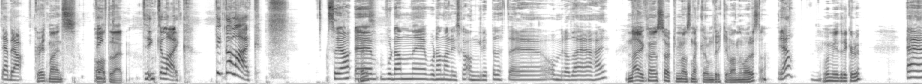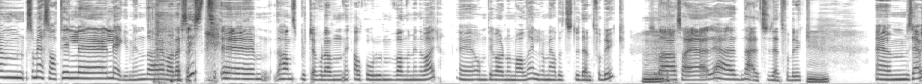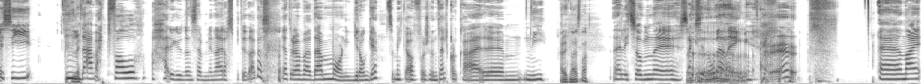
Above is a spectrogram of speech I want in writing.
Det er bra. Great minds og Think- alt det der. Think alike. Think alike! Så ja, eh, hvordan, eh, hvordan er det vi skal angripe dette området her? Nei, vi kan jo starte med å snakke om drikkevanene våre, da. Ja. Hvor mye drikker du? Em, som jeg sa til uh, legen min da jeg var der sist, em, han spurte hvordan alkoholvanene mine var, Uh, om de var normale eller om jeg hadde et studentforbruk. Så da sa jeg er, det er et studentforbruk. Mm. Um, så jeg vil si Lett. det er i hvert fall Herregud, den stemmen min er raspet i dag, altså. Jeg tror er, bare, det er morgengrogget som ikke har forsvunnet helt. Klokka er um, ni. Det er litt nice, da. Det er litt sånn uh, sexy nordlending. Eh, nei,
